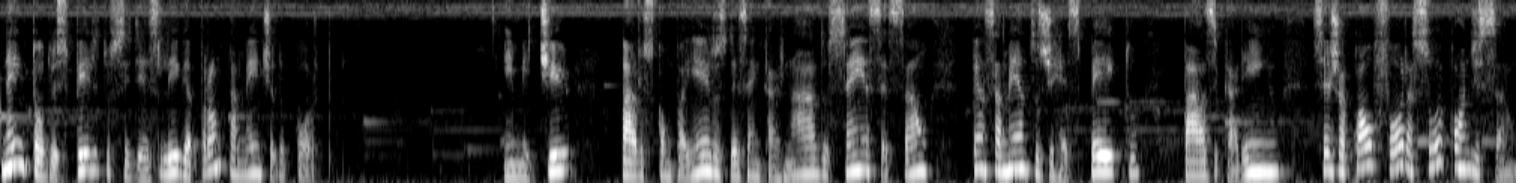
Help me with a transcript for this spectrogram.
Nem todo espírito se desliga prontamente do corpo. Emitir para os companheiros desencarnados, sem exceção, pensamentos de respeito, paz e carinho, seja qual for a sua condição.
